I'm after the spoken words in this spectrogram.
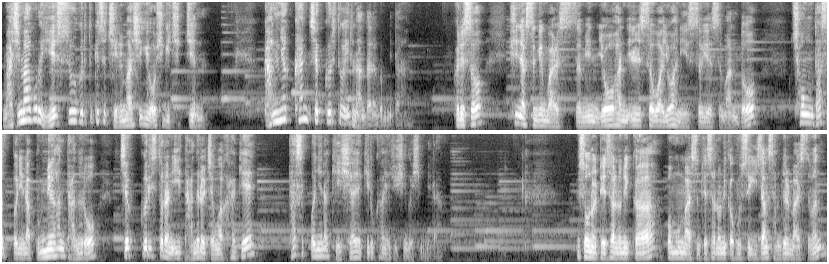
마지막으로 예수 그리스도께서 재림하시기 오시기 직전 강력한 적그리스도가 일어난다는 겁니다. 그래서 신약 성경 말씀인 요한 1서와 요한 2서에서만도 총 다섯 번이나 분명한 단어로 적그리스도라는 이 단어를 정확하게 다섯 번이나 계시하여 기록하여 주신 것입니다. 그래서 오늘 데살로니가 본문 말씀 데살로니가 후서 2장 3절 말씀은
